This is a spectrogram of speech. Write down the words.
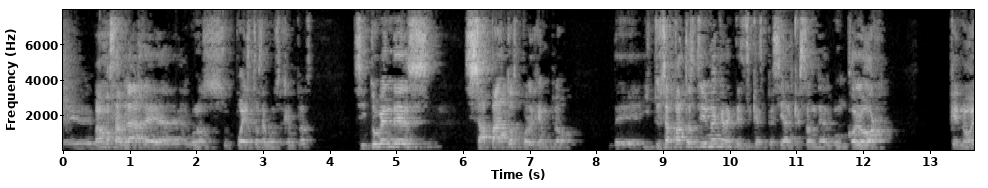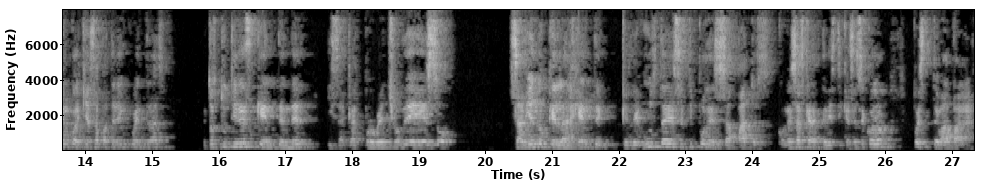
eh, vamos a hablar de eh, algunos supuestos, algunos ejemplos. Si tú vendes zapatos, por ejemplo, y tus zapatos tienen una característica especial que son de algún color que no en cualquier zapatería encuentras, entonces tú tienes que entender y sacar provecho de eso, sabiendo que la gente que le gusta ese tipo de zapatos con esas características, ese color, pues te va a pagar.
